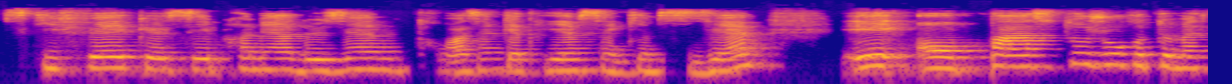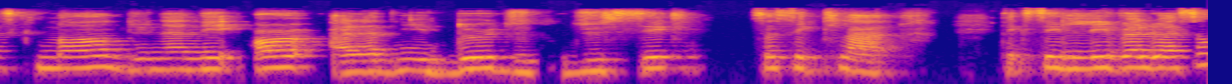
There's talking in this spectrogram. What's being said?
Ce qui fait que c'est première, deuxième, troisième, quatrième, cinquième, sixième. Et on passe toujours automatiquement d'une année 1 à l'année 2 du, cycle. Ça, c'est clair. C'est l'évaluation.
